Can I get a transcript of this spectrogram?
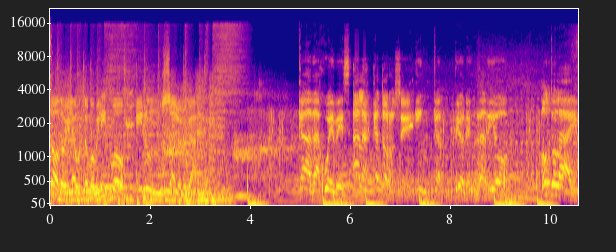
Todo el automovilismo en un solo lugar. Cada jueves a las 14 en Campeones Radio Motolive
